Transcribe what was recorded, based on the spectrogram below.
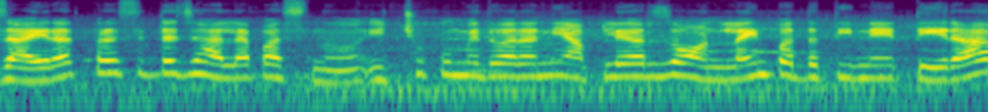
जाहिरात प्रसिद्ध झाल्यापासनं इच्छुक उमेदवारांनी आपले अर्ज ऑनलाईन पद्धतीने तेरा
